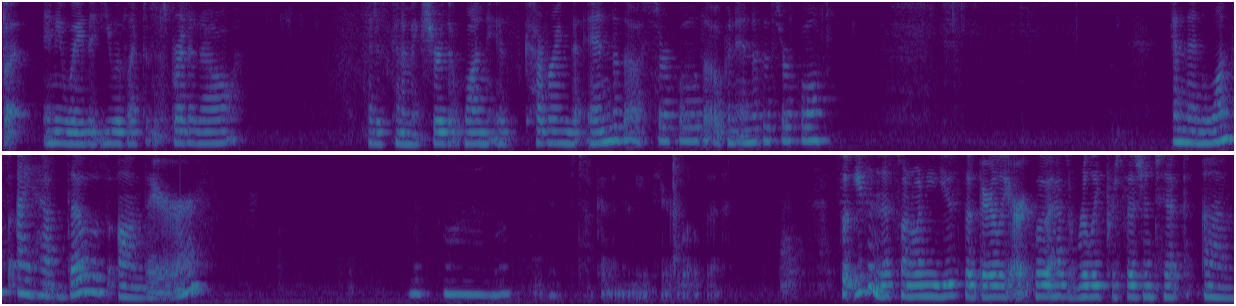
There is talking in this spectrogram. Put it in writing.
But any way that you would like to spread it out, I just kind of make sure that one is covering the end of the circle, the open end of the circle. And then once I have those on there, this one, let's see, let's tuck it underneath here a little bit. So even this one, when you use the Bearly Art Glue, it has a really precision tip um,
